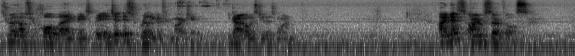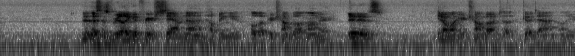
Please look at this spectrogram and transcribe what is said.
This really helps your whole leg, basically. It ju- it's really good for marching. You gotta always do this one. Alright, next arm circles. This is really good for your stamina and helping you hold up your trombone longer. It is. You don't want your trombone to go down while you're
